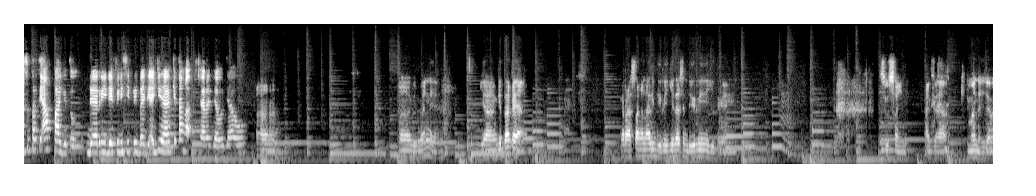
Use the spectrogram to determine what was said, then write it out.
seperti apa gitu dari definisi pribadi aja kita nggak bicara jauh-jauh uh, uh, gimana ya yang kita kayak ngerasa kenali diri kita sendiri gitu yang susah ini. Agak gimana ya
